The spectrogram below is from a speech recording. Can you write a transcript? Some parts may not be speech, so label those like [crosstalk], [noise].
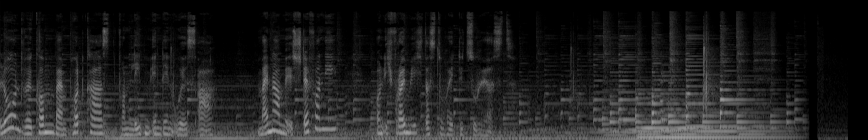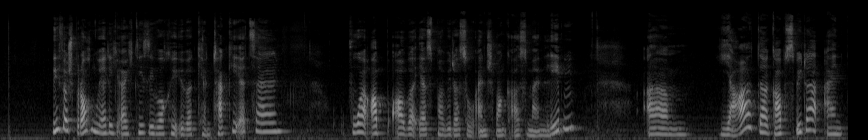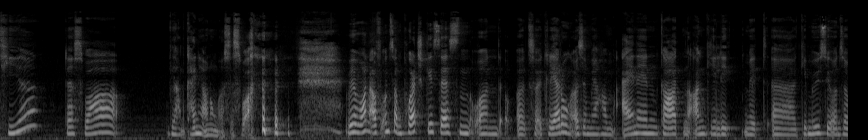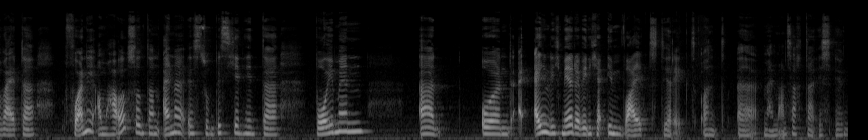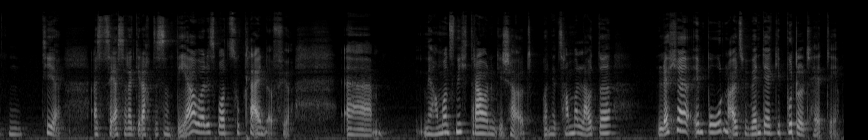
Hallo und willkommen beim Podcast von Leben in den USA. Mein Name ist Stefanie und ich freue mich, dass du heute zuhörst. Wie versprochen werde ich euch diese Woche über Kentucky erzählen. Vorab aber erstmal wieder so ein Schwank aus meinem Leben. Ähm, ja, da gab es wieder ein Tier, das war, wir haben keine Ahnung, was es war. [laughs] wir waren auf unserem Porch gesessen und äh, zur Erklärung, also wir haben einen Garten angelegt mit äh, Gemüse und so weiter vorne am Haus und dann einer ist so ein bisschen hinter Bäumen äh, und eigentlich mehr oder weniger im Wald direkt. Und äh, mein Mann sagt, da ist irgendein Tier. Also zuerst hat er gedacht, das ist ein Bär, aber das war zu klein dafür. Ähm, wir haben uns nicht trauen geschaut. Und jetzt haben wir lauter Löcher im Boden, als wenn der gebuddelt hätte.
